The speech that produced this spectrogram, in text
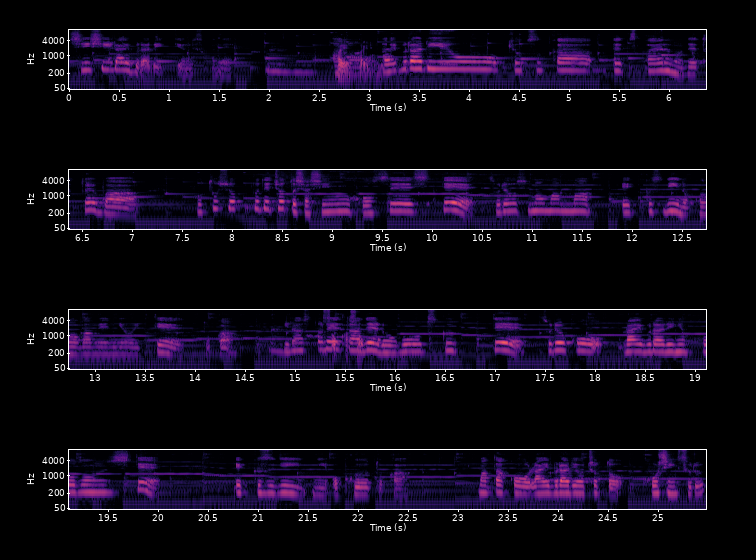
CC ライブラリっていうんですかね。うん。あの、はいはい。ライブラリを共通化で使えるので例えばフォトショップでちょっと写真を補正してそれをそのまんま XD のこの画面に置いてとかイラストレーターでロゴを作ってそれをこうライブラリに保存して XD に置くとかまたこうライブラリをちょっと更新する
